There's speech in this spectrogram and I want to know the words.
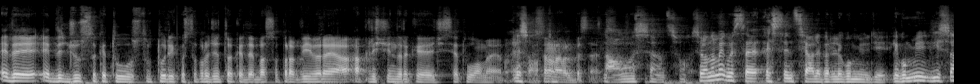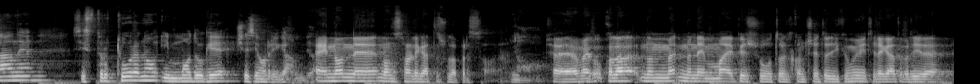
Ed è, ed è, giusto che tu strutturi questo progetto che debba sopravvivere a, a prescindere che ci sia tu o meno. Esatto. Se non avrebbe senso. No, non ha senso. Secondo me questo è essenziale per le community. Le community sane si strutturano in modo che ci sia un ricambio. E non, è, non sono legate sulla persona. No. Cioè, a me quella, non, non, è mai piaciuto il concetto di community legato per dire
